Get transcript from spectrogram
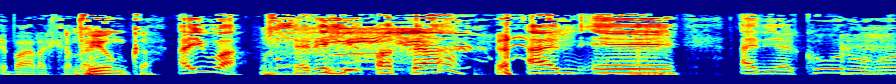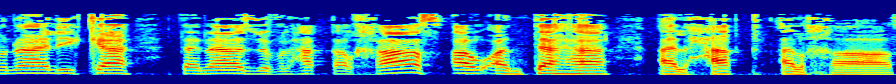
بارك الله فيونكة أيوه. شريطة أن إيه؟ أن يكون هنالك تنازل في الحق الخاص أو انتهى الحق الخاص.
